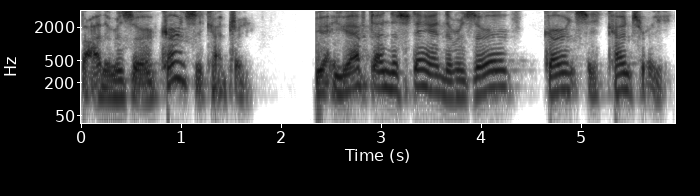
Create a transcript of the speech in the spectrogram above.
by the reserve currency country. You, you have to understand the reserve currency country.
